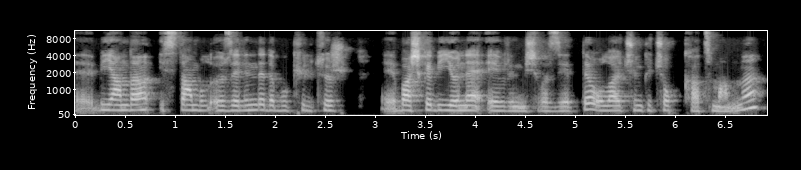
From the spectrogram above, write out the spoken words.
e, bir yandan İstanbul özelinde de bu kültür e, başka bir yöne evrilmiş vaziyette. Olay çünkü çok katmanlı.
